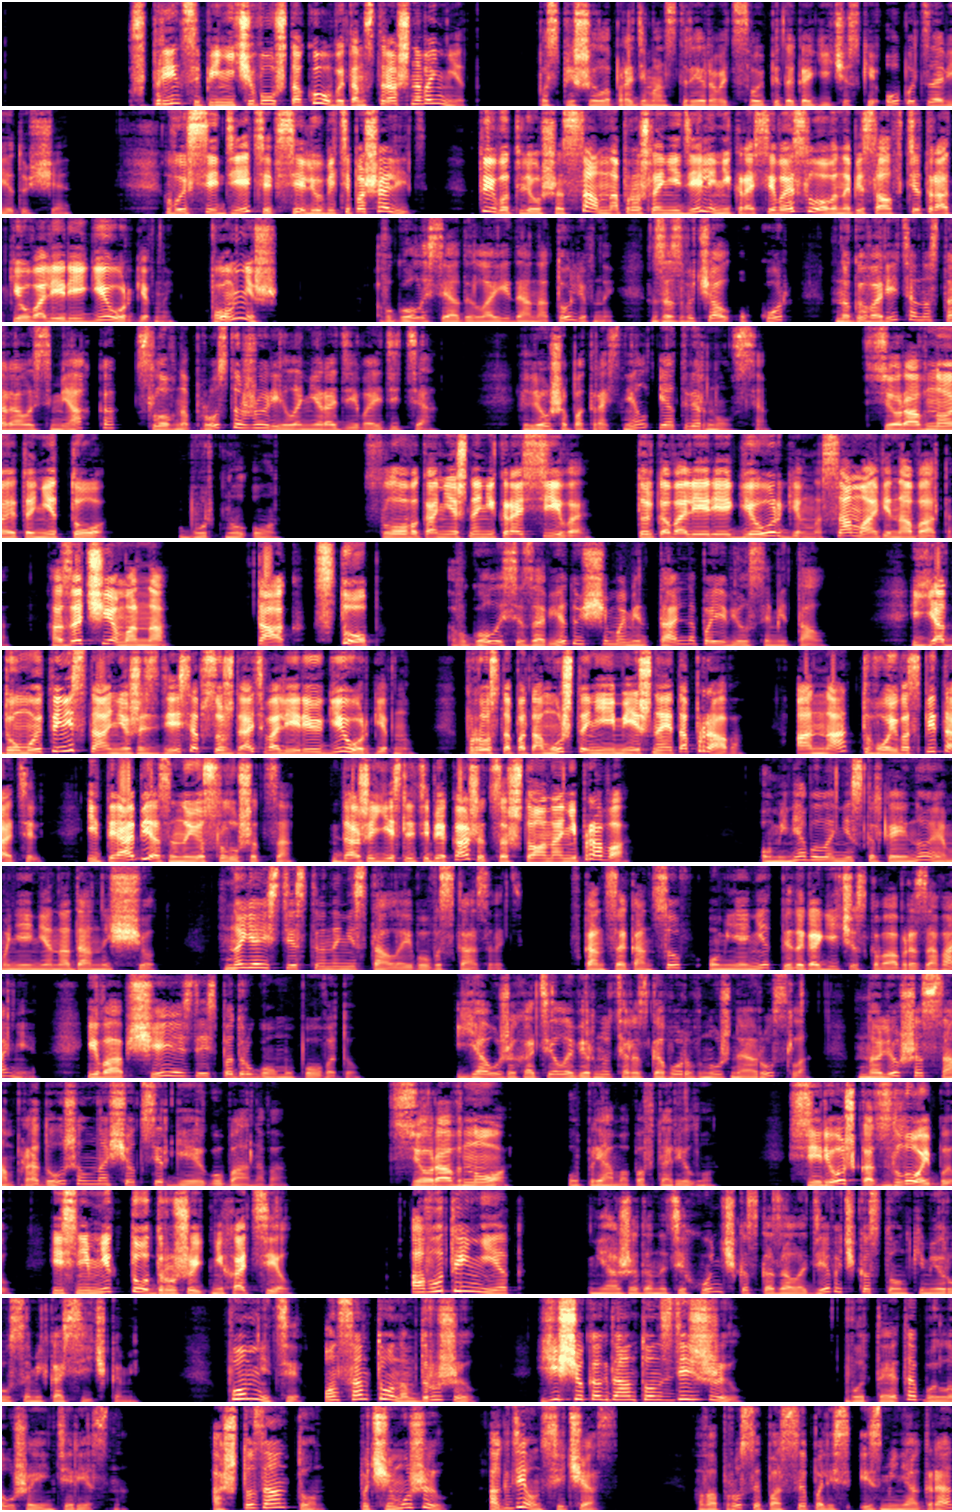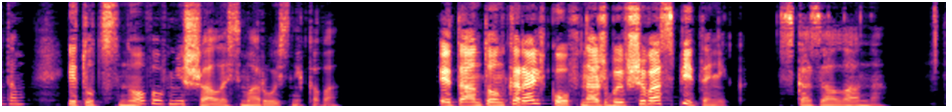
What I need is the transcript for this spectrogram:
«В принципе, ничего уж такого в этом страшного нет», — поспешила продемонстрировать свой педагогический опыт заведующая. «Вы все дети, все любите пошалить. Ты вот, Леша, сам на прошлой неделе некрасивое слово написал в тетрадке у Валерии Георгиевны. Помнишь?» В голосе Аделаиды Анатольевны зазвучал укор, но говорить она старалась мягко, словно просто журила нерадивое дитя. Леша покраснел и отвернулся. «Все равно это не то!» — буркнул он. «Слово, конечно, некрасивое, только Валерия Георгиевна сама виновата. А зачем она?» «Так, стоп!» В голосе заведующей моментально появился металл. «Я думаю, ты не станешь здесь обсуждать Валерию Георгиевну, просто потому что не имеешь на это права. Она твой воспитатель, и ты обязан ее слушаться, даже если тебе кажется, что она не права». У меня было несколько иное мнение на данный счет, но я, естественно, не стала его высказывать. В конце концов, у меня нет педагогического образования, и вообще я здесь по другому поводу. Я уже хотела вернуть разговор в нужное русло, но Леша сам продолжил насчет Сергея Губанова. «Все равно!» — упрямо повторил он. «Сережка злой был, и с ним никто дружить не хотел». «А вот и нет!» — неожиданно тихонечко сказала девочка с тонкими русыми косичками. «Помните, он с Антоном дружил, еще когда Антон здесь жил?» Вот это было уже интересно. А что за Антон? Почему жил? А где он сейчас? Вопросы посыпались из меня градом, и тут снова вмешалась Морозникова. «Это Антон Корольков, наш бывший воспитанник», — сказала она.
